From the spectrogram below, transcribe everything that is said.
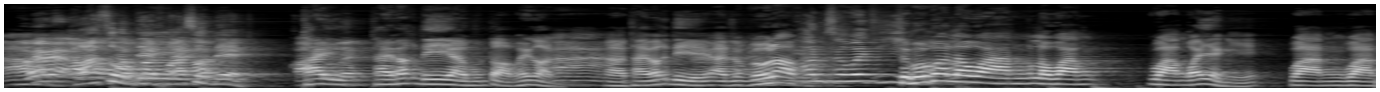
อ่าไม่ไม่ขวาสุดเด็ขวาสุดเด็ขวาไทยสุดเลยไทยพักดีอะผมตอบให้ก่อนอ่าอ่าไทยพักดีอะสมมติว่าคอนเซอร์เวทีฟสมมติว่าเราวางเราวางวางไว้อย่างนี้ วางวาง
